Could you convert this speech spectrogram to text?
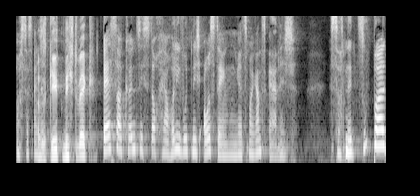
oh, ist das eine Also es geht nicht weg. Besser könnte sich's doch Herr Hollywood nicht ausdenken, jetzt mal ganz ehrlich. Ist doch eine super,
